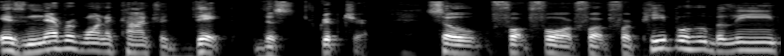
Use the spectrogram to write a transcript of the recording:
is never going to contradict the Scripture. So for for for for people who believe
